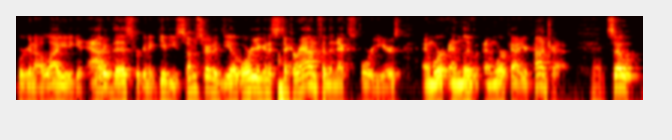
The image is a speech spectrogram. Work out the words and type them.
we're going to allow you to get out of this. We're going to give you some sort of deal, or you're going to stick around for the next four years and work and live and work out your contract. Right. So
